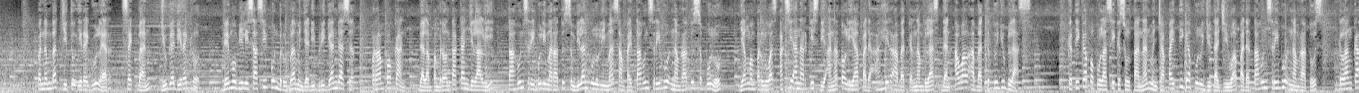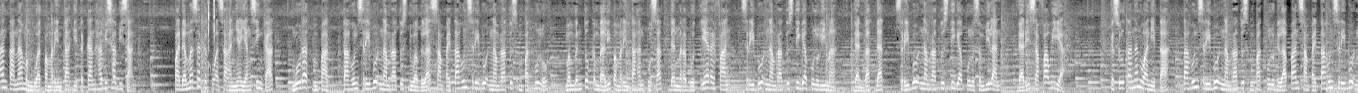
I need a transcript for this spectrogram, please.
Penembak jitu irreguler, sekban, juga direkrut. Demobilisasi pun berubah menjadi brigandase, perampokan, dalam pemberontakan Jelali, tahun 1595 sampai tahun 1610, yang memperluas aksi anarkis di Anatolia pada akhir abad ke-16 dan awal abad ke-17. Ketika populasi kesultanan mencapai 30 juta jiwa pada tahun 1600, kelangkaan tanah membuat pemerintah ditekan habis-habisan. Pada masa kekuasaannya yang singkat, Murad IV, tahun 1612 sampai tahun 1640, membentuk kembali pemerintahan pusat dan merebut Yerevan, 1635, dan Baghdad, 1639, dari Safawiyah. Kesultanan Wanita, tahun 1648 sampai tahun 1656,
